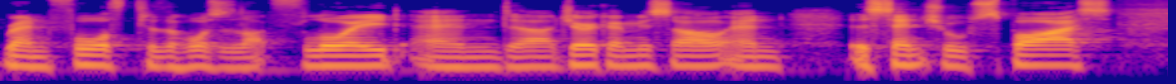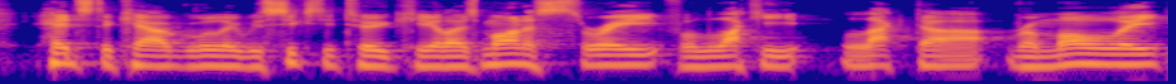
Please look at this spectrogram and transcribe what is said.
Ran fourth to the horses like Floyd and uh, Jericho Missile and Essential Spice heads to Kalgoorlie with 62 kilos, minus three for Lucky Lactar Romoli,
